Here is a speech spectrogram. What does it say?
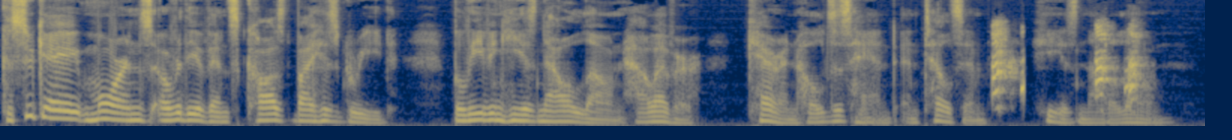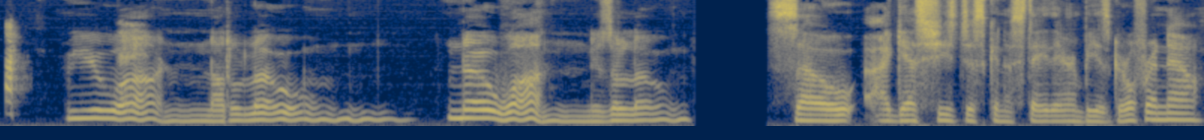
Kasuke mourns over the events caused by his greed, believing he is now alone. However, Karen holds his hand and tells him he is not alone. You are not alone. No one is alone. So I guess she's just gonna stay there and be his girlfriend now.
